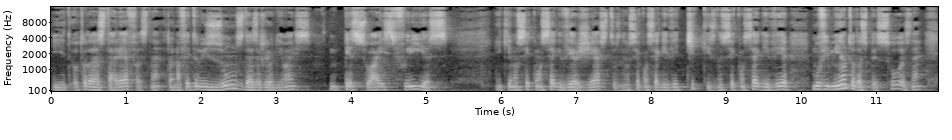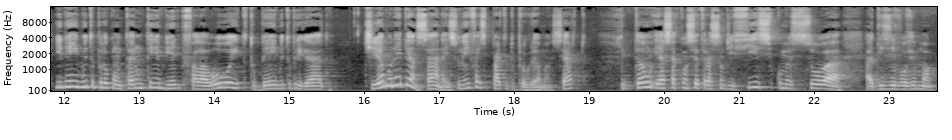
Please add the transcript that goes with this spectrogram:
e todas as tarefas, né? na frente dos zooms das reuniões, impessoais, frias, em que não se consegue ver gestos, não se consegue ver tiques, não se consegue ver movimento das pessoas, né? E nem, muito pelo contrário, não tem ambiente para falar oi, tudo bem, muito obrigado. Te amo nem pensar, né? Isso nem faz parte do programa, certo? Então, essa concentração difícil começou a, a desenvolver uma,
